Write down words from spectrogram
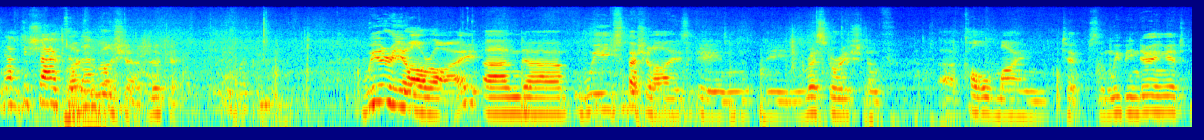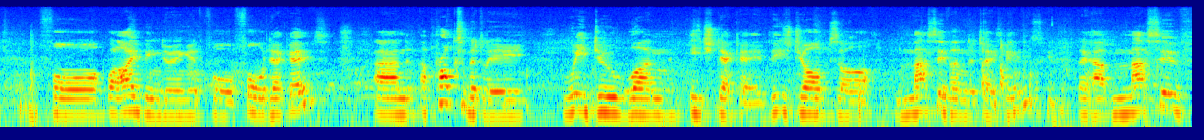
you have to shout at them. we will shout. Okay. We're ERI, and uh, we specialise in the restoration of uh, coal mine tips, and we've been doing it for well, I've been doing it for four decades, and approximately we do one each decade. These jobs are massive undertakings. They have massive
